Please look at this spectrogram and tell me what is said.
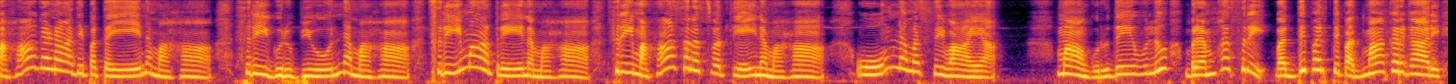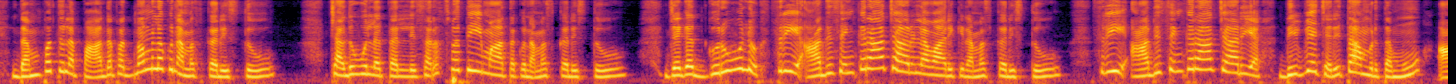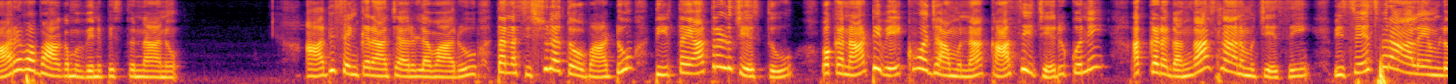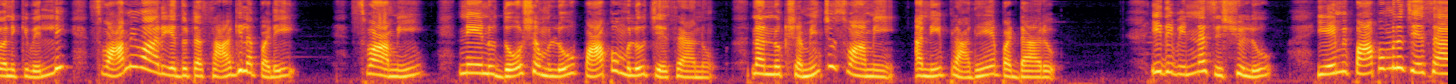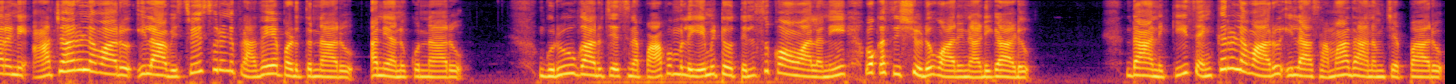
మహాగణాధిపతయే నమ. శ్రీ గురుభ్యో నమ. శ్రీమాత్రే నమ. శ్రీ మహాసరస్వత్యై నమ. ఓం నమ శివాయ. మా గురుదేవులు బ్రహ్మశ్రీ వద్దిపర్తి పద్మాకర్ గారి దంపతుల పాదపద్మములకు నమస్కరిస్తూ చదువుల తల్లి సరస్వతీమాతకు నమస్కరిస్తూ జగద్గురువులు శ్రీ ఆదిశంకరాచార్యుల వారికి నమస్కరిస్తూ శ్రీ ఆదిశంకరాచార్య దివ్య చరితామృతము ఆరవ భాగము వినిపిస్తున్నాను. ఆదిశంకరాచార్యుల వారు తన శిష్యులతో పాటు తీర్థయాత్రలు చేస్తూ ఒకనాటి వేకువజామున కాశీ చేరుకొని అక్కడ గంగా స్నానము చేసి విశ్వేశ్వర ఆలయంలోనికి వెళ్ళి స్వామివారి ఎదుట సాగిలపడి స్వామి నేను దోషములు పాపములు చేశాను. నన్ను క్షమించు స్వామి అని ప్రాధేయపడ్డారు. ఇది విన్న శిష్యులు ఏమి పాపములు చేశారని ఆచారుల వారు ఇలా విశ్వేశ్వరుని ప్రాధేయపడుతున్నారు అని అనుకున్నారు. గురువుగారు చేసిన పాపములు ఏమిటో తెలుసుకోవాలని ఒక శిష్యుడు వారిని అడిగాడు. దానికి శంకరుల వారు ఇలా సమాధానం చెప్పారు.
